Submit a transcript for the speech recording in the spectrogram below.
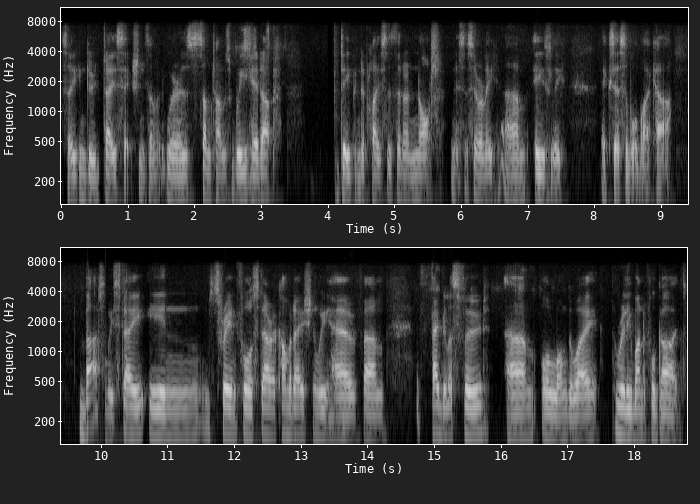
So you can do day sections of it, whereas sometimes we head up deep into places that are not necessarily um, easily accessible by car. But we stay in three and four star accommodation. We have um, fabulous food um, all along the way, really wonderful guides.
